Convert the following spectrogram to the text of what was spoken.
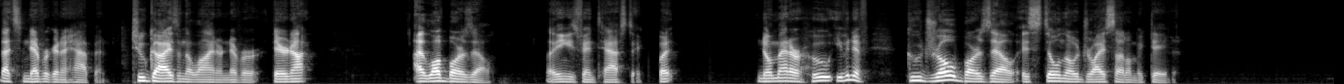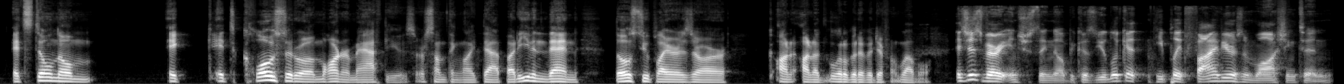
that's never going to happen. Two guys on the line are never. They're not. I love Barzal. I think he's fantastic, but no matter who, even if Gaudreau Barzal is still no Draisaitl McDavid it's still no it it's closer to a Marner Matthews or something like that. But even then, those two players are on, on a little bit of a different level. It's just very interesting though, because you look at he played five years in Washington,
